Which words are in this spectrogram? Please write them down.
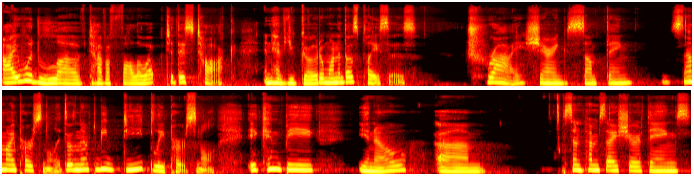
I would love to have a follow up to this talk and have you go to one of those places. Try sharing something semi personal. It doesn't have to be deeply personal. It can be, you know, um, sometimes I share things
